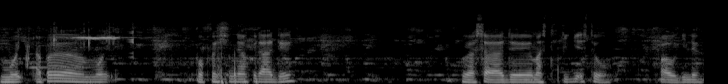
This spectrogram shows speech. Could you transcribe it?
Mood apa mood professional aku dah ada. Aku rasa ada master tickets tu. Power gila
